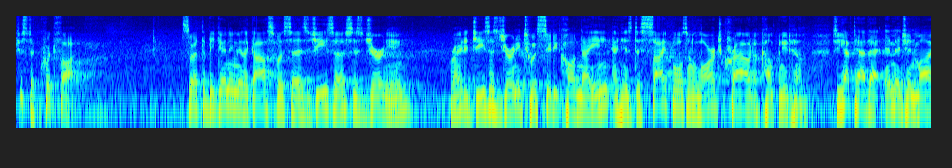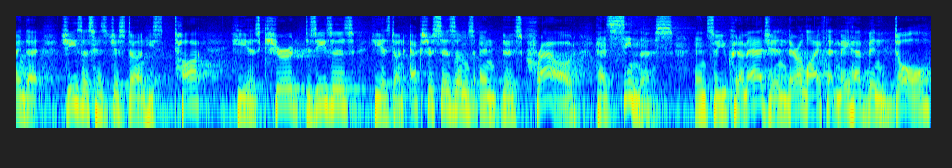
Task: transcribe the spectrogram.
Just a quick thought. So at the beginning of the gospel, it says Jesus is journeying, right? Jesus journeyed to a city called Nain, and his disciples and a large crowd accompanied him. So you have to have that image in mind that Jesus has just done, he's taught, he has cured diseases, he has done exorcisms, and this crowd has seen this. And so you could imagine their life that may have been dull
